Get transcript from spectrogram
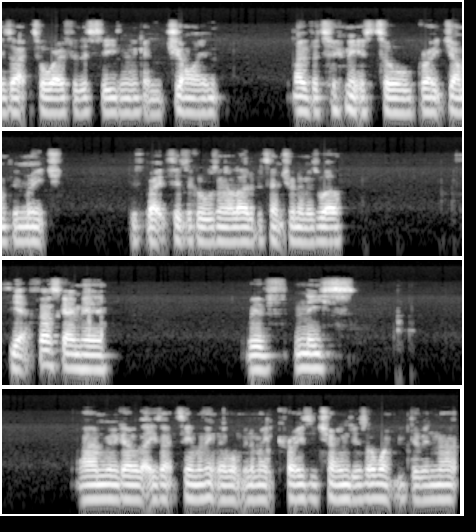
Isaak Toure for this season. Again, giant, over two metres tall, great jumping reach, just great physicals and a load of potential in him as well. Yeah, first game here with Nice. I'm going to go with that exact team. I think they want me to make crazy changes. I won't be doing that.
